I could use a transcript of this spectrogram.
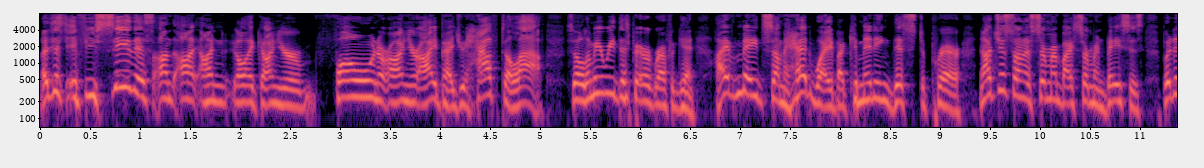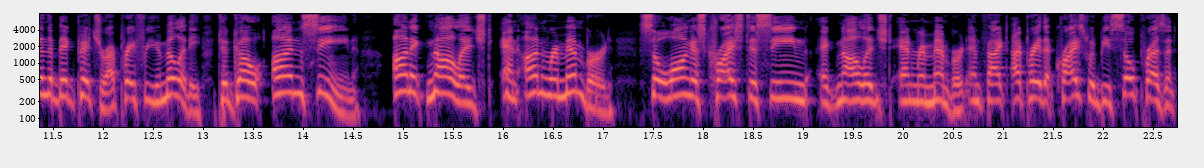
i just if you see this on, on on like on your phone or on your ipad you have to laugh. So let me read this paragraph again. I've made some headway by committing this to prayer not just on a sermon by sermon basis but in the big picture. I pray for humility to go unseen unacknowledged and unremembered so long as Christ is seen, acknowledged, and remembered. In fact, I pray that Christ would be so present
